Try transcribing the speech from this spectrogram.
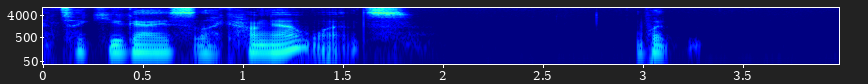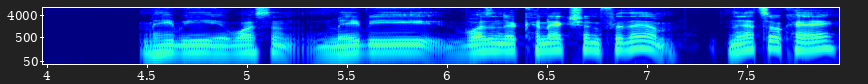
It's like you guys like hung out once. What maybe it wasn't maybe it wasn't a connection for them. And that's okay.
